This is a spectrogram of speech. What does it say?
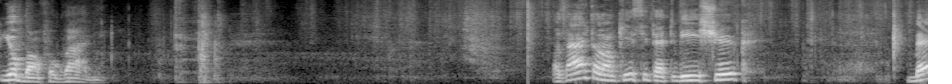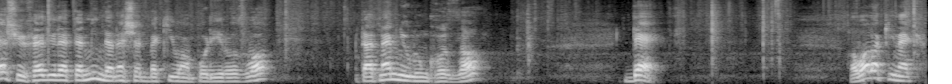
jobban fog vágni. Az általam készített vésők belső felülete minden esetben ki van polírozva, tehát nem nyúlunk hozzá, de ha valakinek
